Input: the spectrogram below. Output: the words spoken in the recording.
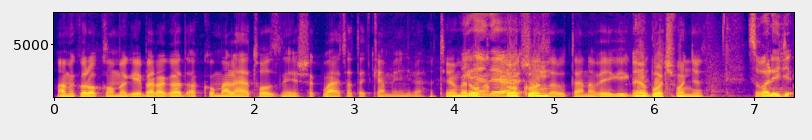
amikor okon mögé beragad, akkor már lehet hozni, és akkor válthat egy keményre. Hát jó, mert Igen, ok- de- okon... azzal utána végig. Ja, bocs, mondja. Szóval így,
